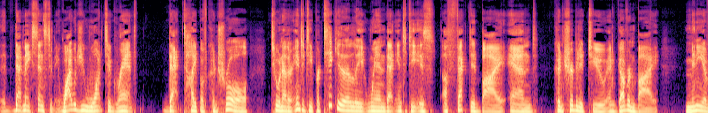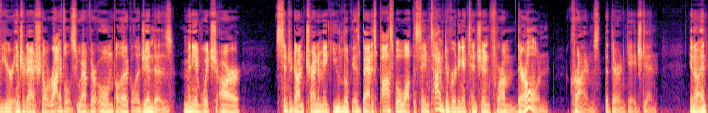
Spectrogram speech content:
That makes sense to me. Why would you want to grant that type of control to another entity, particularly when that entity is affected by and contributed to and governed by many of your international rivals who have their own political agendas, many of which are centered on trying to make you look as bad as possible while at the same time diverting attention from their own crimes that they're engaged in. You know, and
